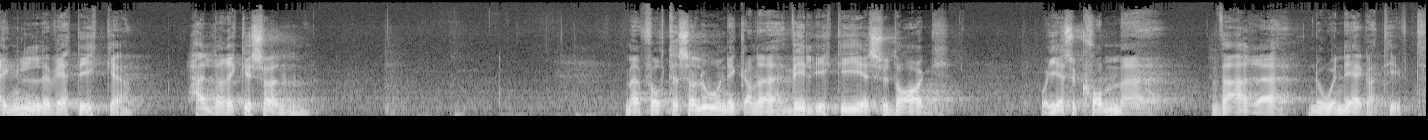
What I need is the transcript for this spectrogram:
Englene vet det ikke, heller ikke Sønnen. Men for tessalonikerne vil ikke Jesu dag og Jesu komme være noe negativt.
